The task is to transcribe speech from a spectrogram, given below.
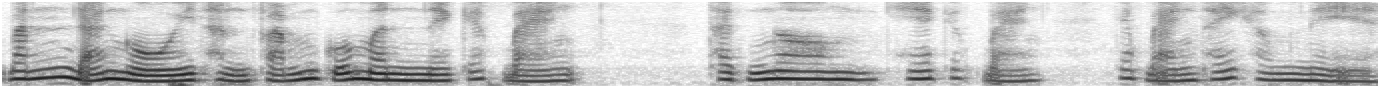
Bánh đã nguội thành phẩm của mình nè các bạn. Thật ngon ha các bạn. Các bạn thấy không nè?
